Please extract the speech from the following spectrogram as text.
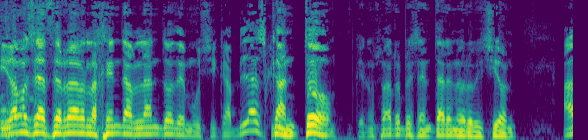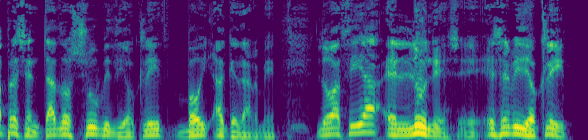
Y vamos a cerrar la agenda hablando de música. Blas cantó, que nos va a representar en Eurovisión, ha presentado su videoclip Voy a quedarme. Lo hacía el lunes, eh, es el videoclip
